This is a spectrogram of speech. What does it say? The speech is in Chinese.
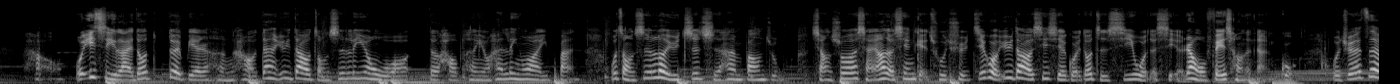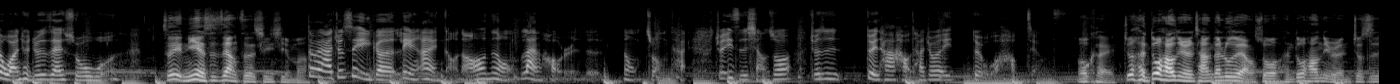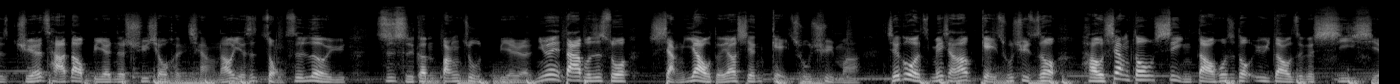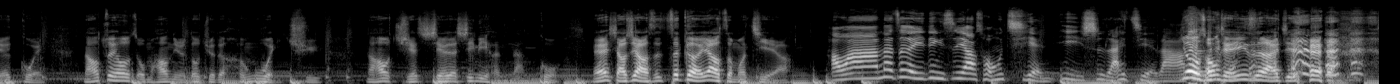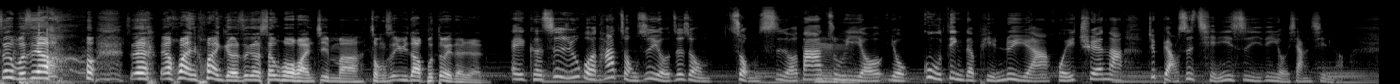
好，我一直以来都对别人很好，但遇到总是利用我的好朋友和另外一半，我总是乐于支持和帮助，想说想要的先给出去，结果遇到的吸血鬼都只吸我的血，让我非常的难过。我觉得这完全就是在说我，所以你也是这样子的情形吗？对啊，就是一个恋爱脑，然后那种烂好人的那种状态，就一直想说，就是对他好，他就会对我好这样子。OK，就很多好女人常常跟陆队长说，很多好女人就是觉察到别人的需求很强，然后也是总是乐于支持跟帮助别人，因为大家不是说想要的要先给出去吗？结果没想到给出去之后，好像都吸引到，或是都遇到这个吸血鬼，然后最后我们好女人都觉得很委屈，然后觉觉得心里很难过。哎，小纪老师，这个要怎么解啊？好啊，那这个一定是要从潜意识来解啦。又从潜意识来解，这个不是要 这要换换个这个生活环境吗？总是遇到不对的人。哎、欸，可是如果他总是有这种总是哦，大家注意哦，嗯、有固定的频率啊，回圈啊，就表示潜意识一定有相信了。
